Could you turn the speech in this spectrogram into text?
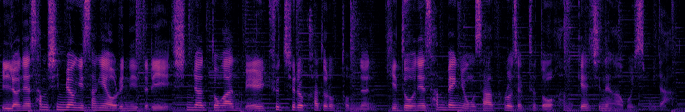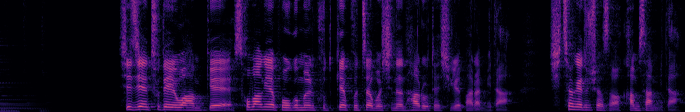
1년에 30명 이상의 어린이들이 10년 동안 매일 큐티를 하도록 돕는 기도원의 300용사 프로젝트도 함께 진행하고 있습니다. CGN 투데이와 함께 소망의 복음을 굳게 붙잡으시는 하루 되시길 바랍니다. 시청해주셔서 감사합니다.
